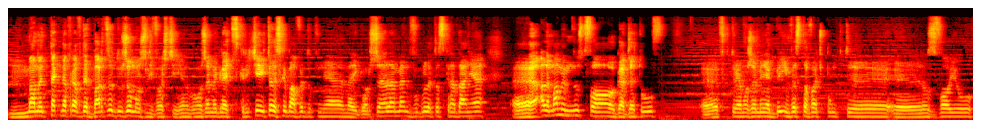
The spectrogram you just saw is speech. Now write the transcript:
mamy tak naprawdę bardzo dużo możliwości, nie? No, bo możemy grać w skrycie i to jest chyba według mnie najgorszy element, w ogóle to skradanie. E, ale mamy mnóstwo gadżetów, w które możemy jakby inwestować punkty e, rozwoju.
